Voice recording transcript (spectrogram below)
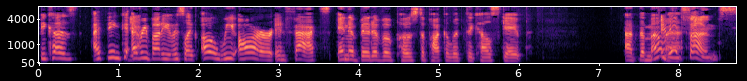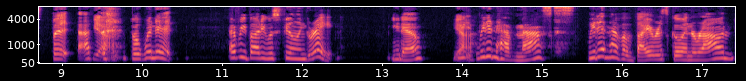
because I think Yeah. everybody was like, "Oh, we are in fact in a bit of a post-apocalyptic hellscape." At the moment, It makes sense. but at Yeah. but when it everybody was feeling great, you know? Yeah. We, we didn't have masks. We didn't have a virus going around.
